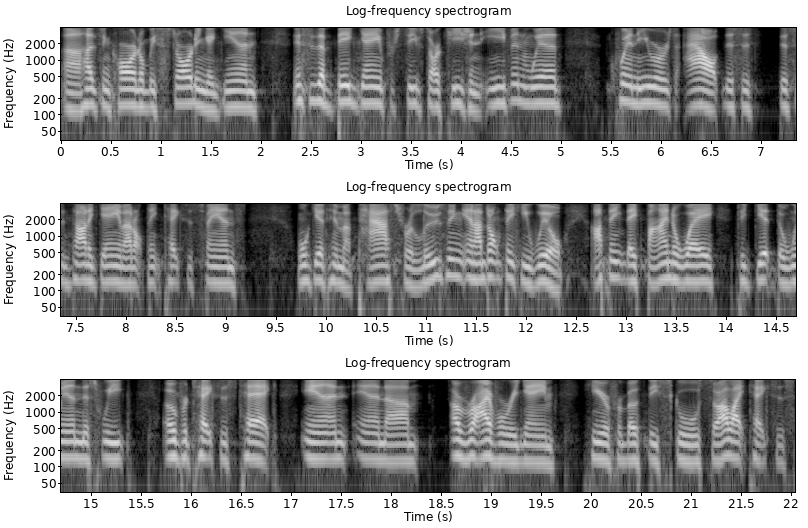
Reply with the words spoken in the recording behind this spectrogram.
Uh, Hudson Card will be starting again. This is a big game for Steve Sarkisian. Even with Quinn Ewers out, this is this is not a game I don't think Texas fans will give him a pass for losing, and I don't think he will. I think they find a way to get the win this week over Texas Tech in in um, a rivalry game here for both these schools. So I like Texas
